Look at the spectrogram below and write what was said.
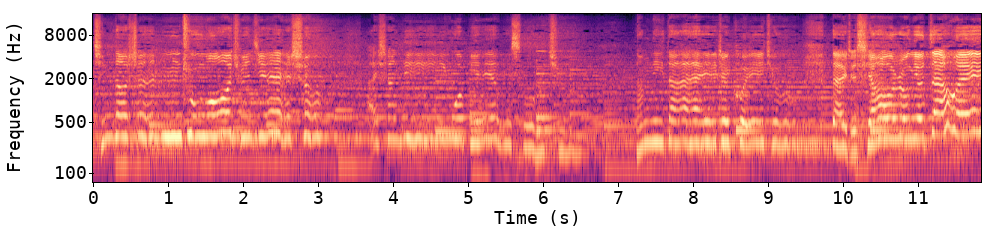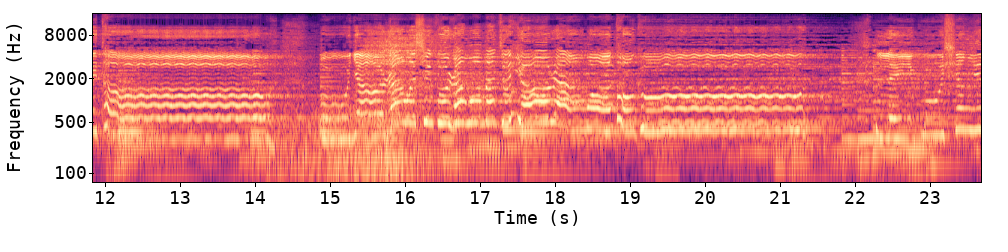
情到深处，我却接受。爱上你，我别无所求。当你带着愧疚，带着笑容又再回头，不要让我幸福，让我满足，又让我痛苦，泪不想流，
